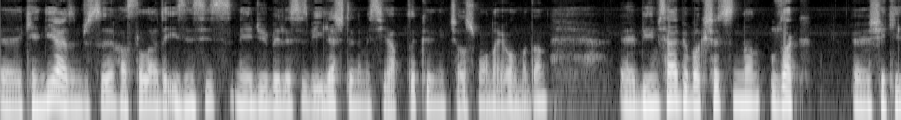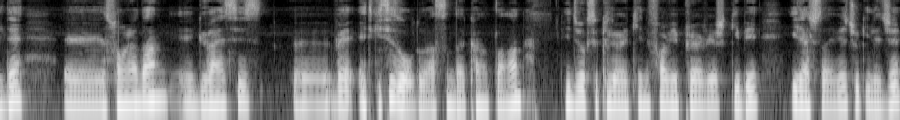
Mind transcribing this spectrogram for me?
E, kendi yardımcısı hastalarda izinsiz neydiği belirsiz bir ilaç denemesi yaptı klinik çalışma onayı olmadan. E, bilimsel bir bakış açısından uzak e, şekilde e, sonradan e, güvensiz e, ve etkisiz olduğu aslında kanıtlanan hidroksiklorokin, favipiravir gibi ilaçları ve çok ilacı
